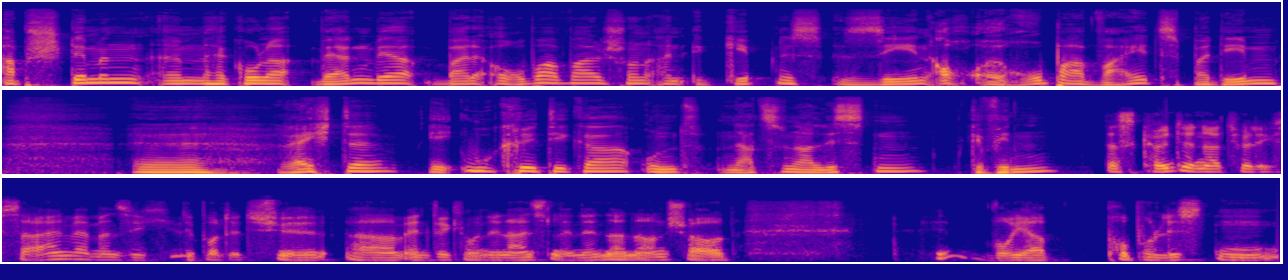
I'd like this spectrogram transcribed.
abstimmen. Ähm, Herr Kohler, werden wir bei der Europawahl schon ein Ergebnis sehen, auch europaweit, bei dem äh, rechte EU-Kritiker und Nationalisten gewinnen? Das könnte natürlich sein, wenn man sich die politische äh, Entwicklung in den einzelnen Ländern anschaut, wo ja Populisten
